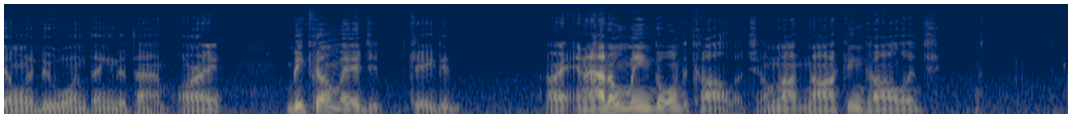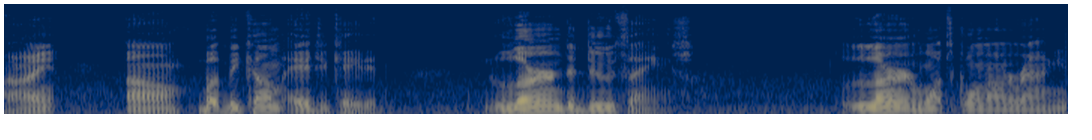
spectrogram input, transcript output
only do one thing at a time. All right. Become educated. All right. And I don't mean going to college. I'm not knocking college. All right. Um, but become educated. Learn to do things. Learn what's going on around you.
